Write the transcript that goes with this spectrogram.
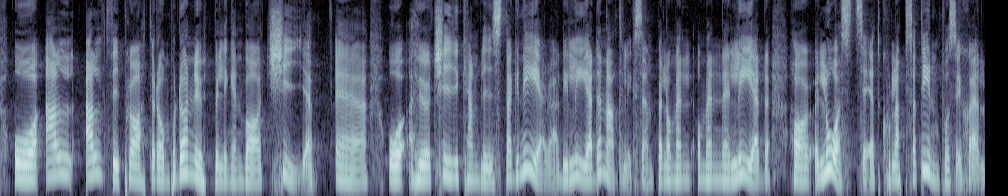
Och all, allt vi pratade om på den utbildningen var chi. Eh, och hur chi kan bli stagnerad i lederna till exempel. Om en, om en led har låst sig, ett kollapsat in på sig själv,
